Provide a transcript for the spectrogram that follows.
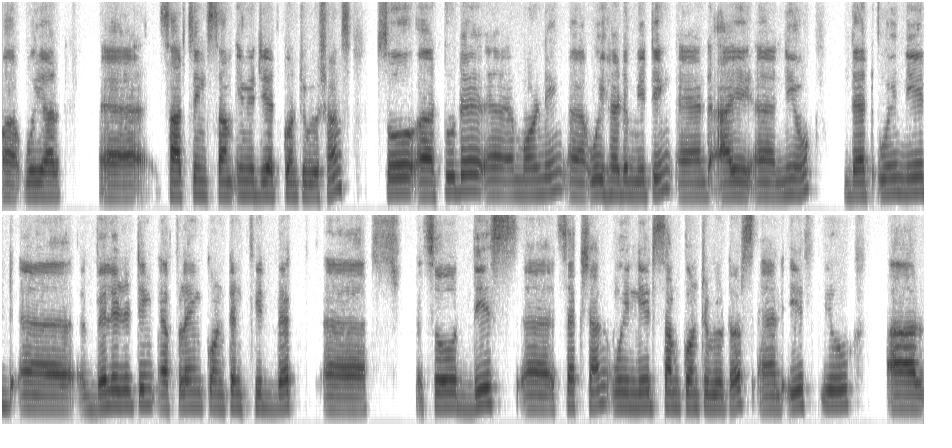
uh, we are uh, searching some immediate contributions. So uh, today uh, morning uh, we had a meeting and I uh, knew that we need uh, validating applying content feedback. Uh, so this uh, section we need some contributors and if you are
